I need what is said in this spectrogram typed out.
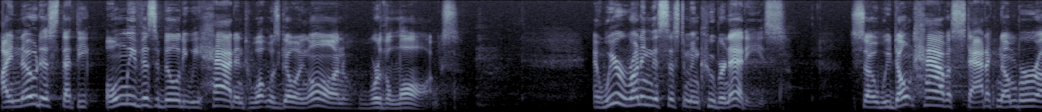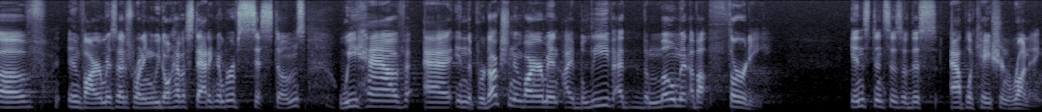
I noticed that the only visibility we had into what was going on were the logs. And we were running this system in Kubernetes. So we don't have a static number of environments that it's running. We don't have a static number of systems. We have, uh, in the production environment, I believe at the moment about 30 instances of this application running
